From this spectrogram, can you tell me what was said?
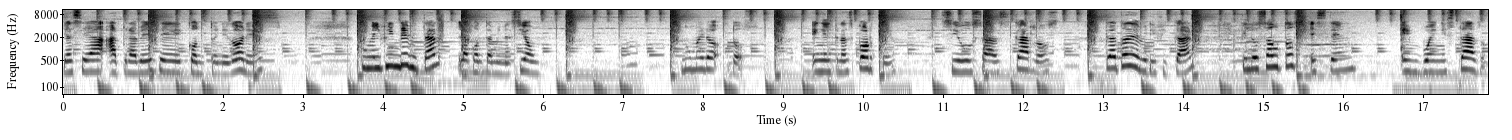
ya sea a través de contenedores, con el fin de evitar la contaminación. Número 2. En el transporte, si usas carros, trata de verificar que los autos estén en buen estado,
